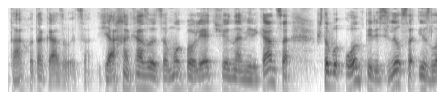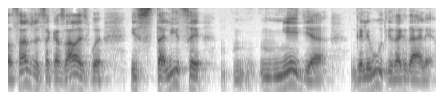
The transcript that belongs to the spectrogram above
так вот оказывается. Я, оказывается, мог повлиять еще и на американца, чтобы он переселился из Лос-Анджелеса, казалось бы, из столицы медиа, Голливуд и так далее.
